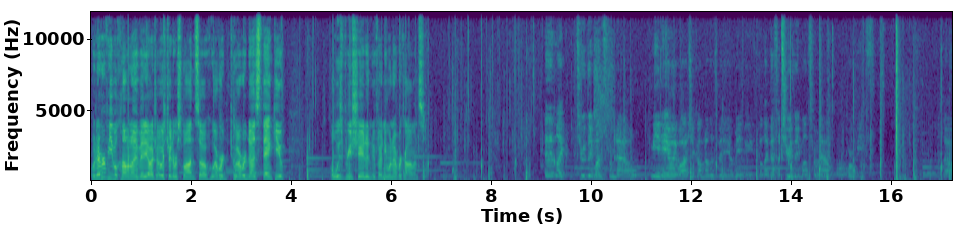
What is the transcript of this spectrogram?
Whenever people comment on my video, I always try to respond. So whoever whoever does, thank you. Always appreciate it if anyone ever comments. And then like two or three months from now, me and Haley will actually comment on this video, maybe. But like that's like two or three months from now, or weeks. So.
